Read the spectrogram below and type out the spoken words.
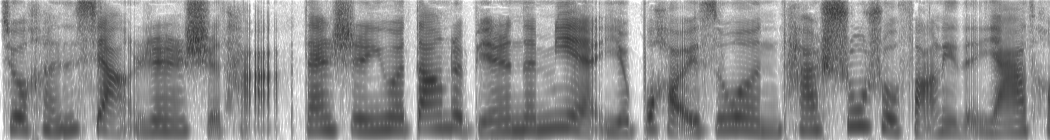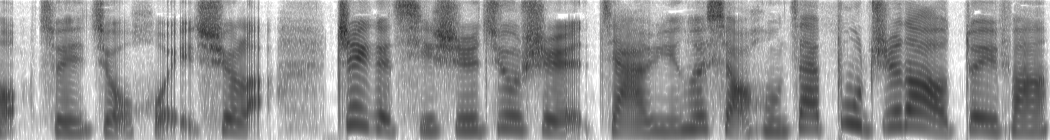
就很想认识他。但是因为当着别人的面，也不好意思问他叔叔房里的丫头，所以就回去了。这个其实就是贾云和小红在不知道对方，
